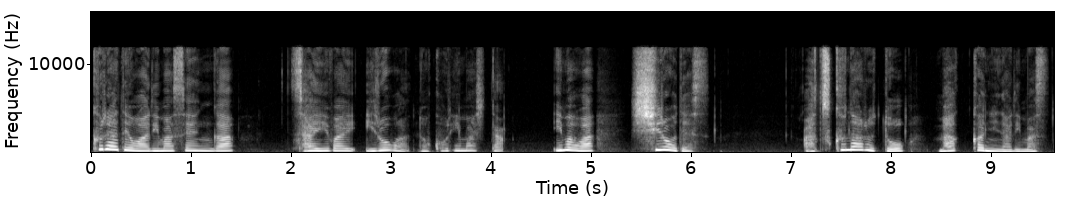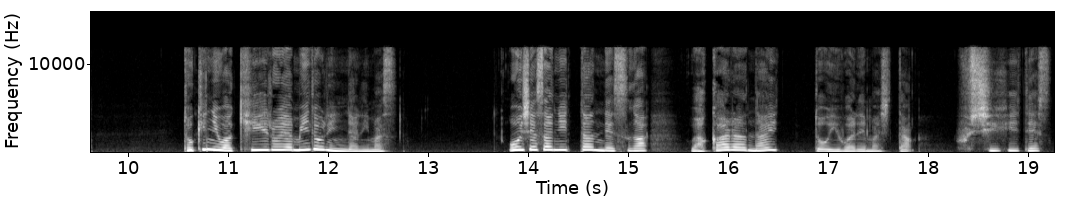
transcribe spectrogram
暗ではありませんが幸い色は残りました。今は白です。暑くなると真っ赤になります。時には黄色や緑になります。お医者さんに行ったんですが、わからないと言われました。不思議です。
